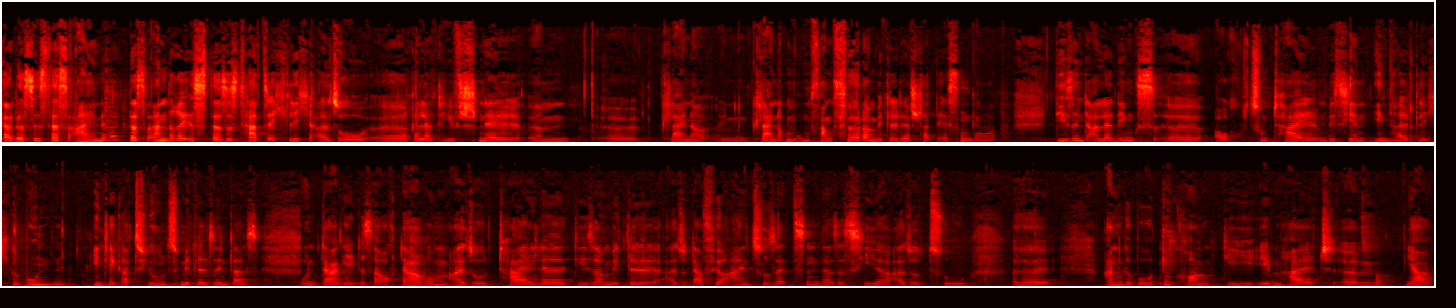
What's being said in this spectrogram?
Ja, das ist das eine. Das andere ist, dass es tatsächlich also äh, relativ schnell ähm, äh, kleiner, in kleinerem Umfang Fördermittel der Stadt Essen gab. Die sind allerdings äh, auch zum Teil ein bisschen inhaltlich gebunden. Integrationsmittel sind das. Und da geht es auch darum, also Teile dieser Mittel also dafür einzusetzen, dass es hier also zu äh, Angeboten kommt, die eben halt ähm, ja,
